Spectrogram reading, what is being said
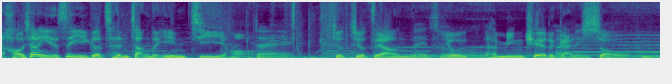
好像也是一个成长的印记哈，对，就就这样子有很明确的感受。嗯，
